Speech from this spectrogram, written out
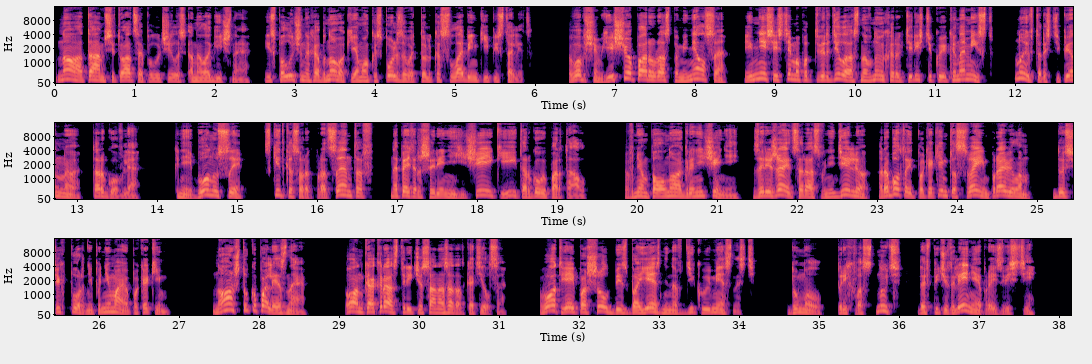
Но там ситуация получилась аналогичная. Из полученных обновок я мог использовать только слабенький пистолет. В общем, еще пару раз поменялся, и мне система подтвердила основную характеристику экономист, ну и второстепенную – торговля. К ней бонусы, скидка 40%, на 5 расширений ячейки и торговый портал. В нем полно ограничений, заряжается раз в неделю, работает по каким-то своим правилам, до сих пор не понимаю по каким. Но штука полезная. Он как раз три часа назад откатился. Вот я и пошел безбоязненно в дикую местность. Думал, прихвастнуть, да впечатление произвести.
